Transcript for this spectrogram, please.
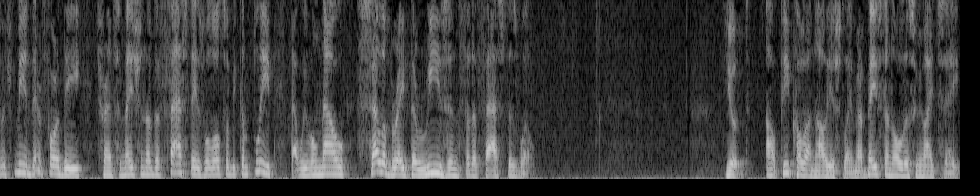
which mean therefore the transformation of the fast days will also be complete, that we will now celebrate the reason for the fast as well. Yud. Al pi kol Based on all this, we might say,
